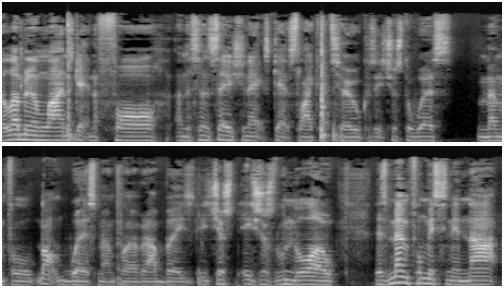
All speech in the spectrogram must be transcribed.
The lemon and lime's getting a four, and the Sensation X gets like a two because it's just the worst menthol, not worst menthol I've ever had, but it's, it's just it's just low. There's menthol missing in that.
